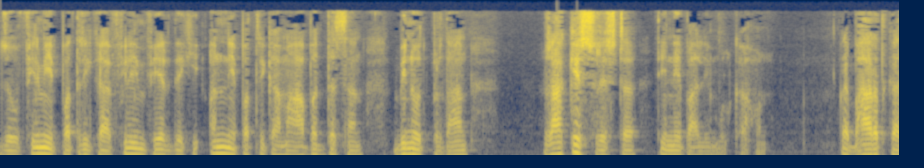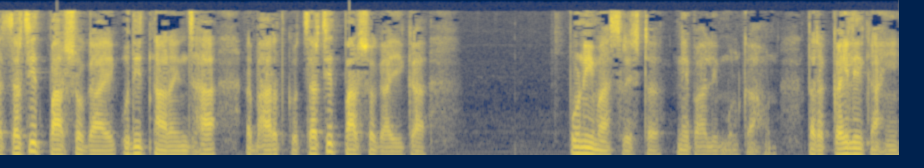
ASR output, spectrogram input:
जो फिल्मी पत्रिका फिल्म फेयरदेखि अन्य पत्रिकामा आबद्ध छन् विनोद प्रधान राकेश श्रेष्ठ ती नेपाली मूलका हुन्। र भारतका चर्चित पार्श्व गायक उदित नारायण झा र भारतको चर्चित पार्श्व गायिका पूर्णिमा श्रेष्ठ नेपाली मूलका हुन्। तर कहिलेकाही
